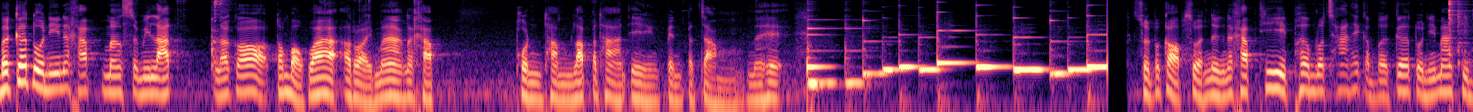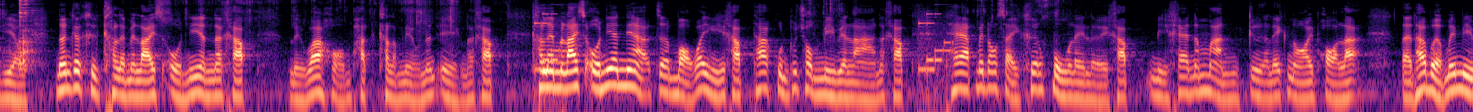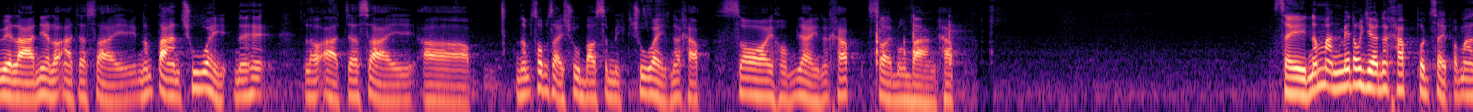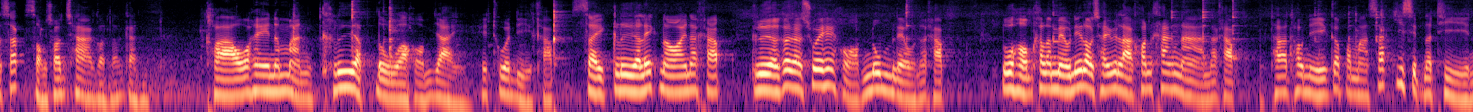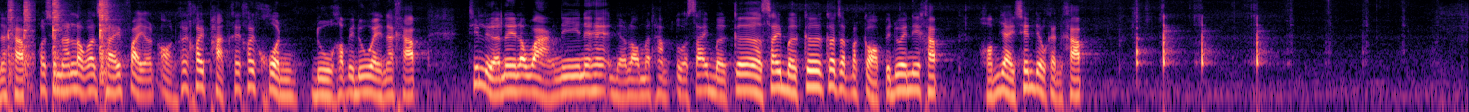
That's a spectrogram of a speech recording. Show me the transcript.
เบอร์เกอร์ตัวนี้นะครับมังสวิรัตแล้วก็ต้องบอกว่าอร่อยมากนะครับ พลทำรับประทานเองเป็นประจำนะฮะส่วนประกอบส่วนหนึ่งนะครับ ที่เพิ่มรสชาติให้กับเบอร์เกอร์ตัวนี้มากทีเดียว นั่นก็คือ caramelized onion นะครับ หรือว่าหอมผัดคาราเมลนั่นเองนะครับ caramelized onion เนี่ยจะบอกว่าอย่างนี้ครับ ถ้าคุณผู้ชมมีเวลานะครับ แทบไม่ต้องใส่เครื่องปรุงอะไรเลยครับ มีแค่น้ำมันเกลือเล็กน้อยพอละ แต่ถ้าเบิดไม่มีเวลาเนี่ยเราอาจจะใส่น้ำตาลช่วยนะฮะเราอาจจะใส่น้ำส้มสายชูบาลซามิกช่วยนะครับ ซอยหอมใหญ่นะครับ ซอยบางๆครับ ใส่น้ำมันไม่ต้องเยอะนะครับผลใส่ประมาณสัก 2 ช้อนชาก่อนแล้วกัน เคล้าให้น้ำมันเคลือบตัวหอมใหญ่ให้ทั่วดีครับ ใส่เกลือเล็กน้อยนะครับ เกลือก็จะช่วยให้หอมนุ่มเร็วนะครับ ตัวหอมคาราเมลนี่เราใช้เวลาค่อนข้างนานนะครับ ถ้าเท่านี้ก็ประมาณสัก 20 นาทีนะครับ เพราะฉะนั้นเราก็ใช้ไฟอ่อนๆ ค่อยๆ ผัด ค่อย ๆ คนดูเข้าไปด้วยนะครับ ที่เหลือในระหว่างนี้นะฮะ เดี๋ยวเรามาทำตัวไส้เบอร์เกอร์ ไส้เบอร์เกอร์ก็จะประกอบไปด้วยนี่ครับ หอมใหญ่เช่นเดียวกันครับ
